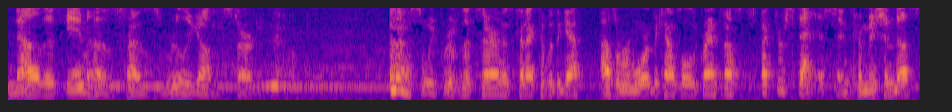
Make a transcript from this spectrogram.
Now this game has, has really gotten started now. so we proved that Saren is connected with the Geth. As a reward, the Council has granted us Spectre status and commissioned us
